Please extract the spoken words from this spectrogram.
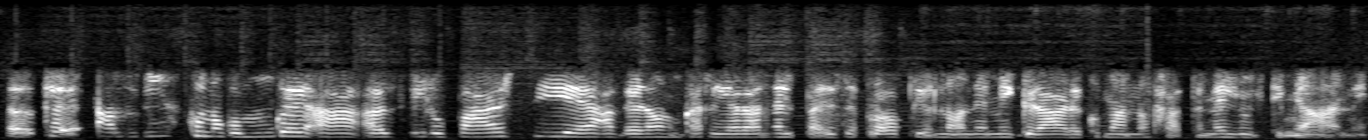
eh, che ambiscono comunque a, a, svilupparsi e avere una carriera nel paese proprio, non emigrare come hanno fatto negli ultimi anni.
